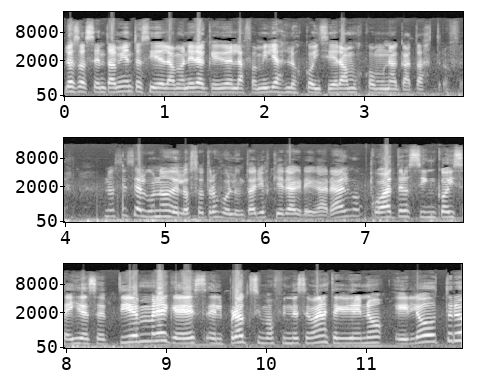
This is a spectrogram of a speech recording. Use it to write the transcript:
los asentamientos y de la manera que viven las familias los consideramos como una catástrofe. No sé si alguno de los otros voluntarios quiere agregar algo. 4, 5 y 6 de septiembre, que es el próximo fin de semana, este que viene no el otro.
